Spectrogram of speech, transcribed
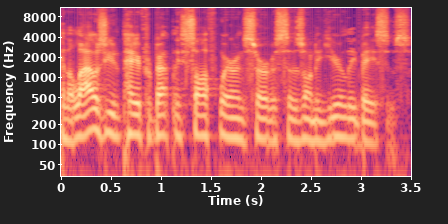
and allows you to pay for Bentley software and services on a yearly basis.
